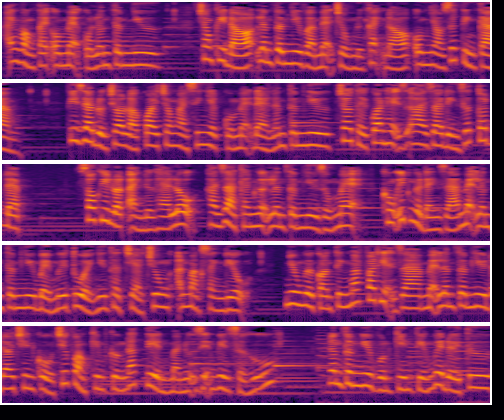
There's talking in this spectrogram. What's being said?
anh vòng tay ôm mẹ của Lâm Tâm Như. Trong khi đó, Lâm Tâm Như và mẹ chồng đứng cạnh đó ôm nhau rất tình cảm. Video được cho là quay trong ngày sinh nhật của mẹ đẻ Lâm Tâm Như, cho thấy quan hệ giữa hai gia đình rất tốt đẹp. Sau khi loạt ảnh được hé lộ, khán giả khen ngợi Lâm Tâm Như giống mẹ. Không ít người đánh giá mẹ Lâm Tâm Như 70 tuổi nhưng thật trẻ trung, ăn mặc sành điệu. Nhiều người còn tinh mắt phát hiện ra mẹ Lâm Tâm Như đeo trên cổ chiếc vòng kim cương đắt tiền mà nữ diễn viên sở hữu. Lâm Tâm Như vốn kín tiếng về đời tư,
